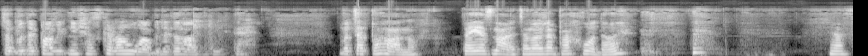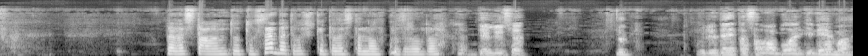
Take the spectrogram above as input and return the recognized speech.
це буде пам'ятніше з караула, буде до нас йти. Бо це погано. Та я знаю, це ми вже проходили. Зараз переставимо тут у себе, трошки перестановку зробимо. Дивлюся. Тут у людей та сама була дилема.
